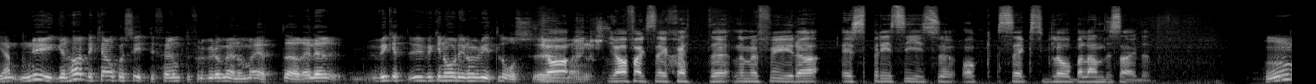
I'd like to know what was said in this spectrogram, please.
japp. Nygren hade kanske sitt i femte för du vill ha med nummer ett där. Eller vilket, vilken avdelning har du ditt lås, eh, Jag, Magnus? jag har faktiskt sjätte, nummer fyra, Esprit Sisu och sex Global Undecided. Mm,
